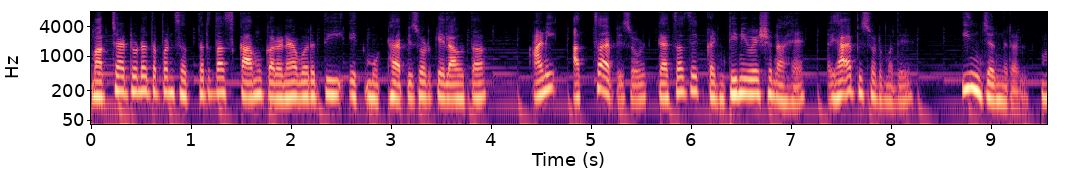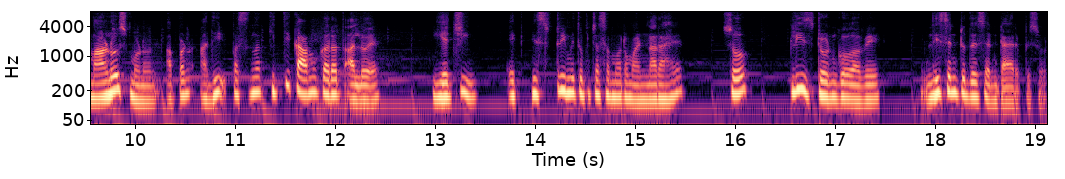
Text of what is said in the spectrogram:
मागच्या आठवड्यात आपण 70 तास काम करण्यावरती एक मोठा एपिसोड केला होता आणि आजचा एपिसोड त्याचाच एक कंटिन्युएशन आहे. ह्या एपिसोडमध्ये इन जनरल माणूस म्हणून आपण आधीपासून किती काम करत आलो आहे याची एक हिस्ट्री मी तुमच्यासमोर मांडणार आहे. So please don't go away. Listen to this entire episode.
